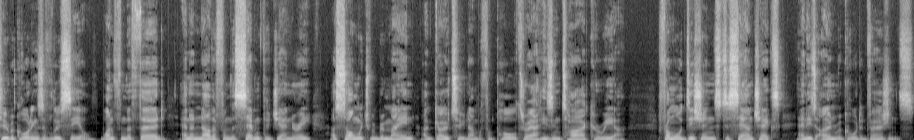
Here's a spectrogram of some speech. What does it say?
Two recordings of Lucille, one from the 3rd and another from the 7th of January, a song which would remain a go to number for Paul throughout his entire career, from auditions to sound checks and his own recorded versions.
